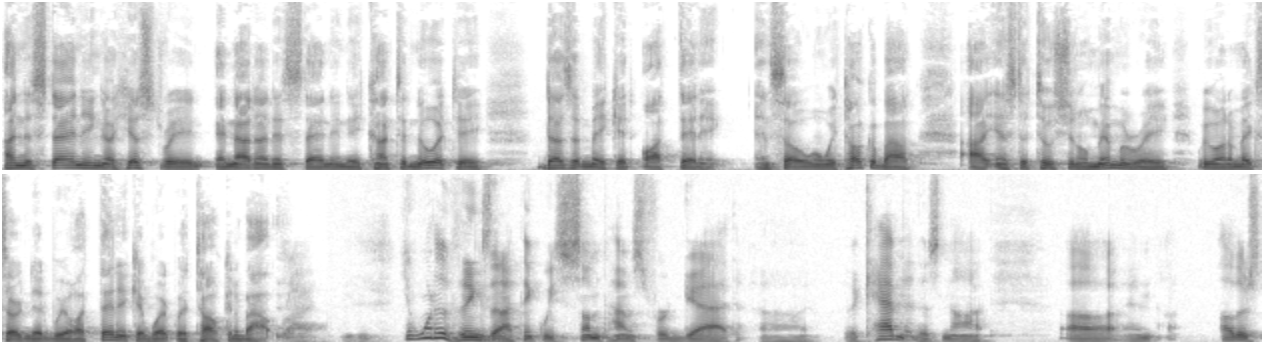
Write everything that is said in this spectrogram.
understanding a history and not understanding the continuity doesn't make it authentic. And so when we talk about our institutional memory, we want to make certain that we're authentic in what we're talking about. Right. Mm -hmm. Yeah, one of the things that I think we sometimes forget, uh, the cabinet does not, uh, and others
